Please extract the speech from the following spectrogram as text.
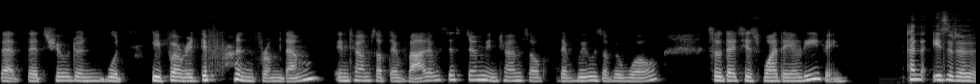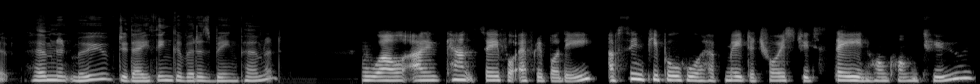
that their children would be very different from them in terms of their value system, in terms of their views of the world. So that is why they are leaving. And is it a permanent move? Do they think of it as being permanent? Well, I can't say for everybody. I've seen people who have made the choice to stay in Hong Kong too,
